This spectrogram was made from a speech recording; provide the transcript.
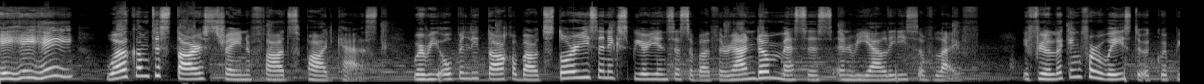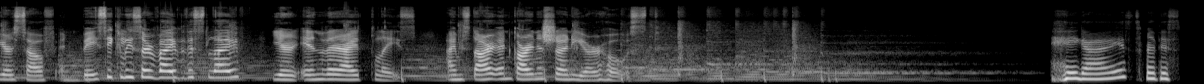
Hey, hey, hey! Welcome to Star's Train of Thoughts podcast, where we openly talk about stories and experiences about the random messes and realities of life. If you're looking for ways to equip yourself and basically survive this life, you're in the right place. I'm Star Encarnacion, your host. Hey guys, for this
